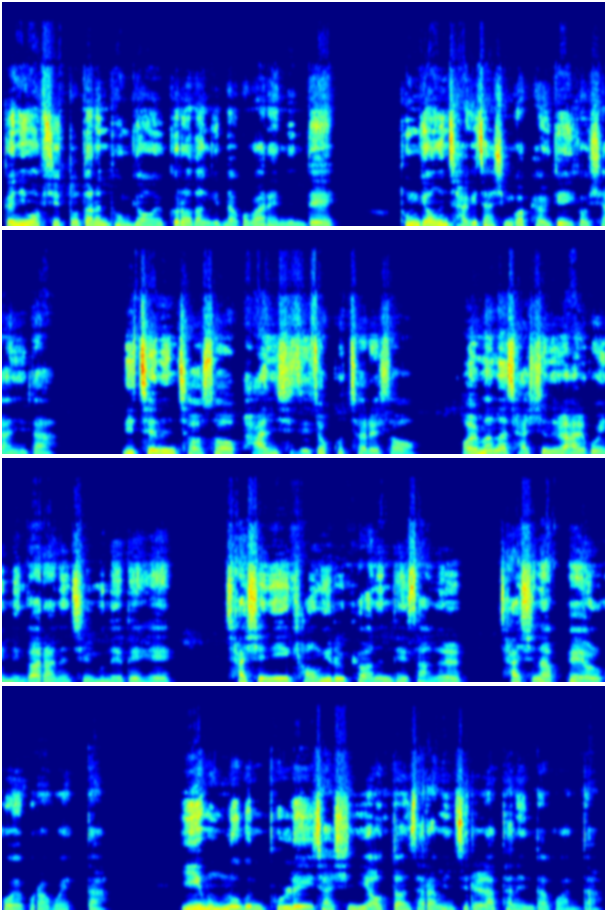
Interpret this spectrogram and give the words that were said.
끊임없이 또 다른 동경을 끌어당긴다고 말했는데 동경은 자기 자신과 별개의 것이 아니다. 니체는 저서 반시제적 고찰에서 얼마나 자신을 알고 있는가라는 질문에 대해 자신이 경의를 표하는 대상을 자신 앞에 열거해 보라고 했다. 이 목록은 본래의 자신이 어떤 사람인지를 나타낸다고 한다.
